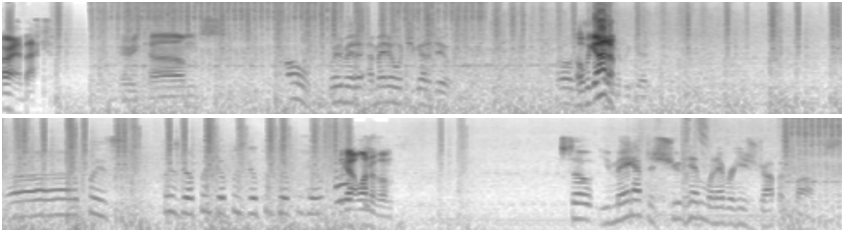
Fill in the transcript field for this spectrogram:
All right, I'm back. Here he comes. Oh, wait a minute! I may know what you gotta do. Oh, this we got him. gonna be good. Uh, please, please go, please go, please go, please go, please go. We got one of them. So you may have to shoot him whenever he's dropping bombs.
